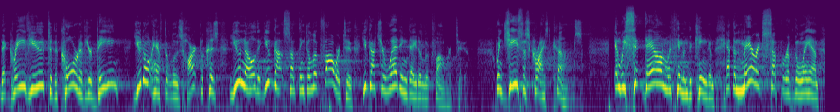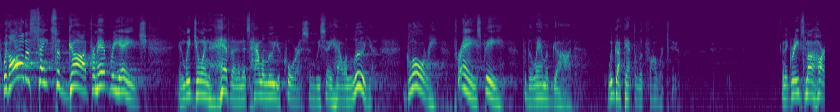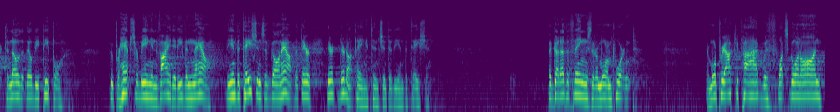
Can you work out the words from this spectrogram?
that grieve you to the core of your being, you don't have to lose heart because you know that you've got something to look forward to. You've got your wedding day to look forward to. When Jesus Christ comes, and we sit down with him in the kingdom at the marriage supper of the Lamb with all the saints of God from every age. And we join heaven in its hallelujah chorus and we say, Hallelujah, glory, praise be to the Lamb of God. We've got that to look forward to. And it grieves my heart to know that there'll be people who perhaps are being invited even now. The invitations have gone out, but they're, they're, they're not paying attention to the invitation. They've got other things that are more important. They're more preoccupied with what's going on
